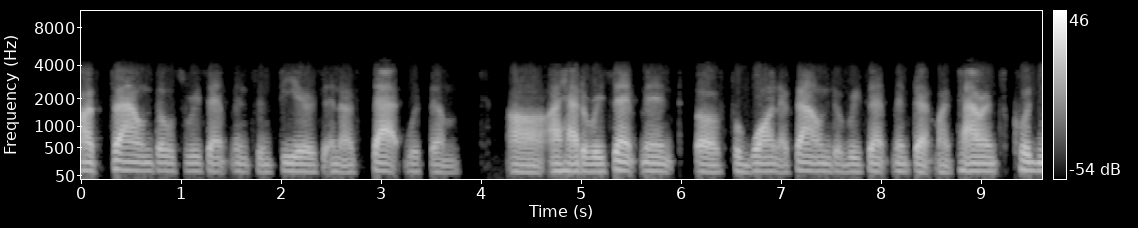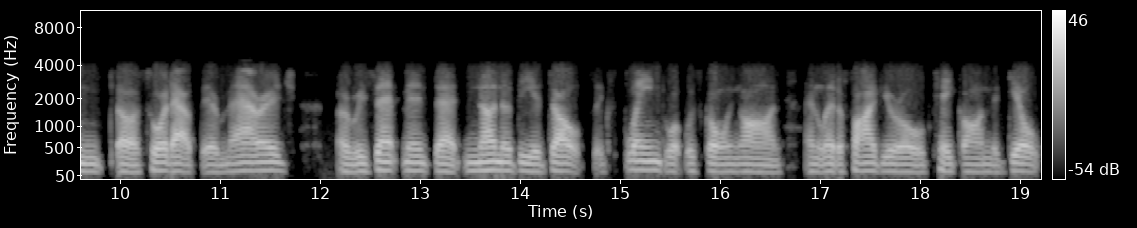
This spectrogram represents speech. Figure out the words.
I've found those resentments and fears and I've sat with them. Uh, I had a resentment uh, for one. I found a resentment that my parents couldn't uh, sort out their marriage a resentment that none of the adults explained what was going on and let a five year old take on the guilt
